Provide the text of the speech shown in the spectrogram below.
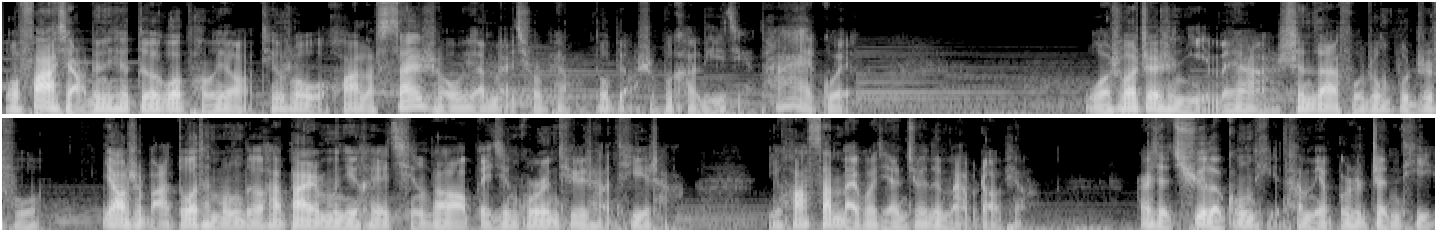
我发小的那些德国朋友听说我花了三十欧元买球票，都表示不可理解，太贵了。我说这是你们呀，身在福中不知福。要是把多特蒙德和拜仁慕尼黑请到北京工人体育场踢一场，你花三百块钱绝对买不着票，而且去了工体，他们也不是真踢，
